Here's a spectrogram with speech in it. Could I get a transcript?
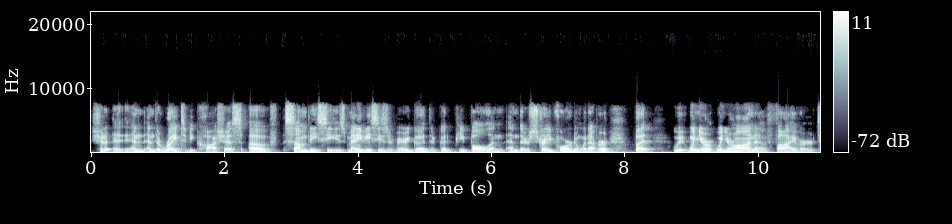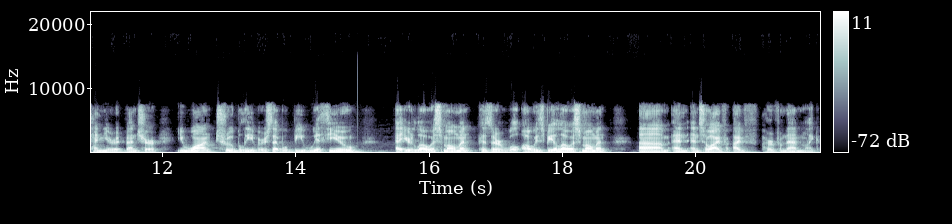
should and and the right to be cautious of some VCs. Many VCs are very good; they're good people and and they're straightforward and whatever, but when you're when you're on a five or ten year adventure, you want true believers that will be with you at your lowest moment because there will always be a lowest moment. Um, and and so I've I've heard from them like,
